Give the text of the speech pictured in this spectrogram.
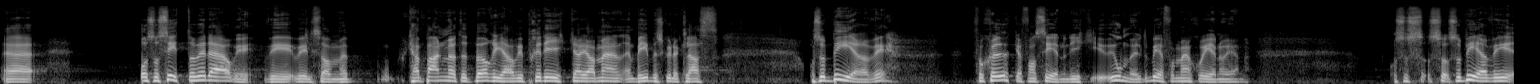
Eh, och så sitter vi där, vi, vi, vi liksom, kampanjmötet börjar, vi predikar, jag med en bibelskoleklass. Och så ber vi för sjuka från scenen. Det gick omöjligt att be för människor en och en. Och så, så, så ber vi,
